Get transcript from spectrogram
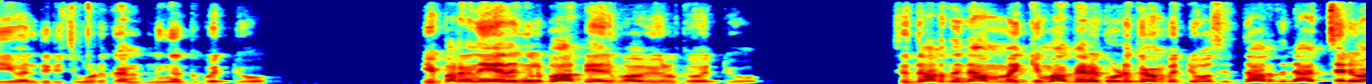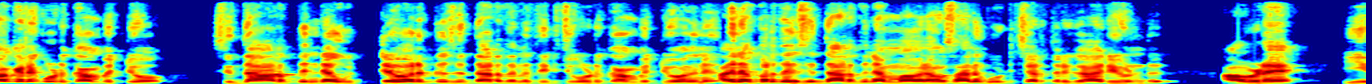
ജീവൻ തിരിച്ചു കൊടുക്കാൻ നിങ്ങൾക്ക് പറ്റുമോ? ഈ പറയുന്ന ഏതെങ്കിലും പാർട്ടി അനുഭാവികൾക്ക് പറ്റുമോ? സിദ്ധാർത്ഥിന്റെ അമ്മയ്ക്ക് മകനെ കൊടുക്കാൻ പറ്റുമോ സിദ്ധാർത്ഥിന്റെ അച്ഛനും മകനെ കൊടുക്കാൻ പറ്റുമോ സിദ്ധാർത്ഥിന്റെ ഉറ്റവർക്ക് സിദ്ധാർത്ഥിനെ തിരിച്ചു കൊടുക്കാൻ പറ്റുമോ അതിന് അതിനപ്പുറത്തേക്ക് സിദ്ധാർത്ഥിന്റെ അമ്മാവൻ അവസാനം കൂട്ടിച്ചേർത്തൊരു കാര്യമുണ്ട്. അവിടെ ഈ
